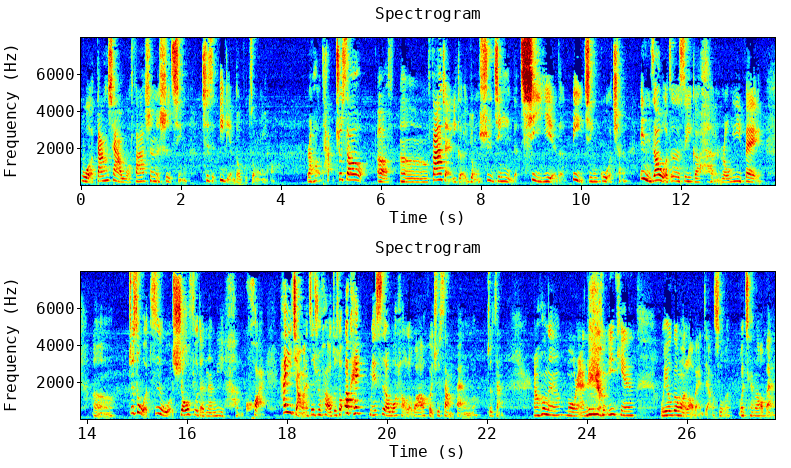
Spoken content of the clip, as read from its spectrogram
我当下我发生的事情，其实一点都不重要。然后他就是要呃嗯发展一个永续经营的企业的必经过程。因为，你知道我真的是一个很容易被，嗯，就是我自我修复的能力很快。他一讲完这句话，我就说 OK，没事了，我好了，我要回去上班了，就这样。然后呢，猛然的 有一天，我又跟我老板讲说，我前老板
